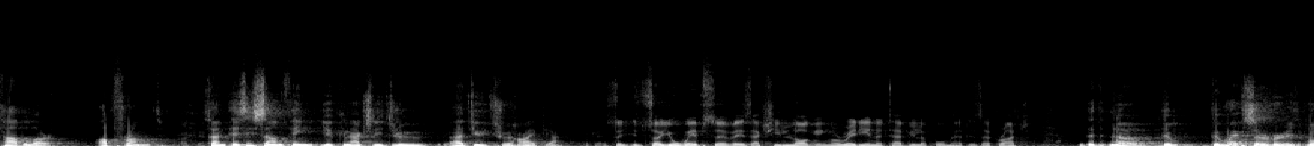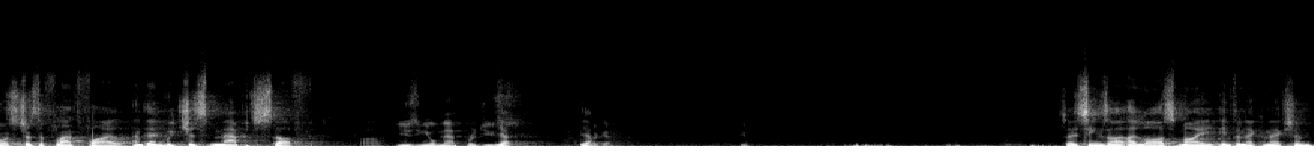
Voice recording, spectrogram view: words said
tabular up front. So this is something you can actually do, uh, do through Hive, yeah. Okay. So so your web server is actually logging already in a tabular format. Is that right? The- No, the, the web server is, was just a flat file, and then we just mapped stuff. Uh, using your map reduce. Yeah. Yeah. Okay. So it seems I, I lost my internet connection.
